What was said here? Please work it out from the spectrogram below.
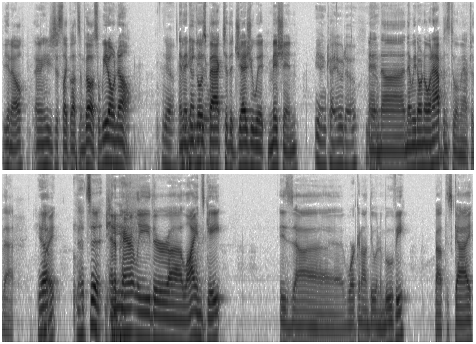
You know? And he's just like lets him go. So we don't know. Yeah. And then he goes back to the Jesuit mission. Yeah, in Kyoto. and uh, and then we don't know what happens to him after that. yeah. Right? That's it. And He- apparently their uh, Lionsgate is uh, working on doing a movie about this guy.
